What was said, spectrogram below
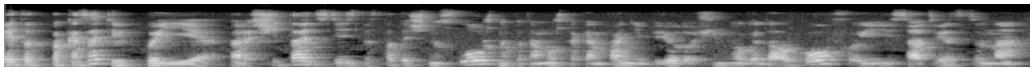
этот показатель PE рассчитать здесь достаточно сложно, потому что компания берет очень много долгов и, соответственно,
